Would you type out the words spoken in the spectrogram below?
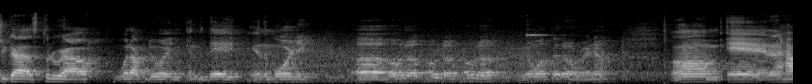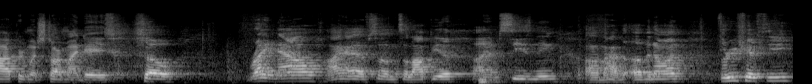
You guys throughout what I'm doing in the day, in the morning. Uh, hold up, hold up, hold up. We don't want that on right now. Um, and how I pretty much start my days. So, Right now, I have some tilapia. I am seasoning. Um, I have the oven on, 350,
